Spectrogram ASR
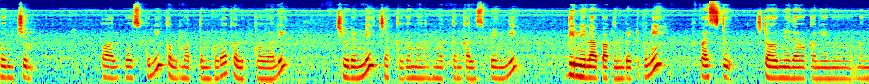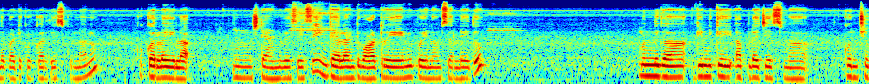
కొంచెం పాలు పోసుకుని కలుపు మొత్తం కూడా కలుపుకోవాలి. చూడండి చక్కగా మనకు మొత్తం కలిసిపోయింది. దీన్ని ఇలా పక్కన పెట్టుకుని ఫస్ట్ స్టవ్ మీద ఒక నేను మందపాటి కుక్కర్ తీసుకున్నాను. కుక్కర్లో ఇలా స్టాండ్ వేసేసి ఇంకా ఎలాంటి వాటర్ ఏమీ పోయిన అవసరం లేదు. ముందుగా గిన్నెకి అప్లై చేసిన కొంచెం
